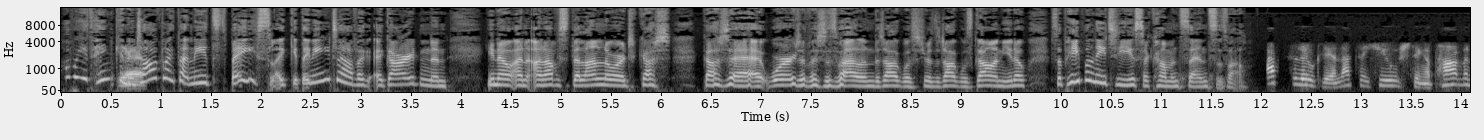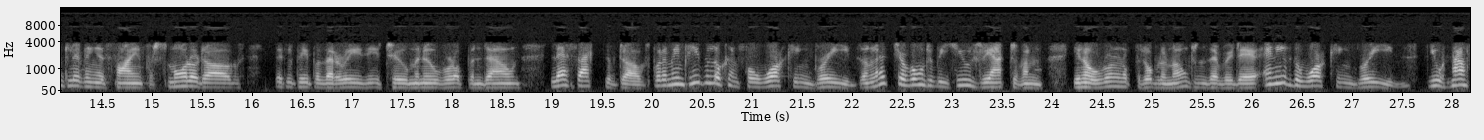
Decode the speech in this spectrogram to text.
what were you thinking? A dog like that needs space. Like they need to have a, a garden, and you know, and, and obviously the landlord got got uh, word of it as well, and the dog was sure the dog was gone. You know, so people need to use their common sense as well. Absolutely, and that's a huge thing. Apartment living is fine for smaller dogs, little people that are easy to manoeuvre up and down, less active dogs. But I mean, people looking for working breeds, unless you're going to be hugely active and, you know, running up the Dublin Mountains every day, any of the working breeds, you have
